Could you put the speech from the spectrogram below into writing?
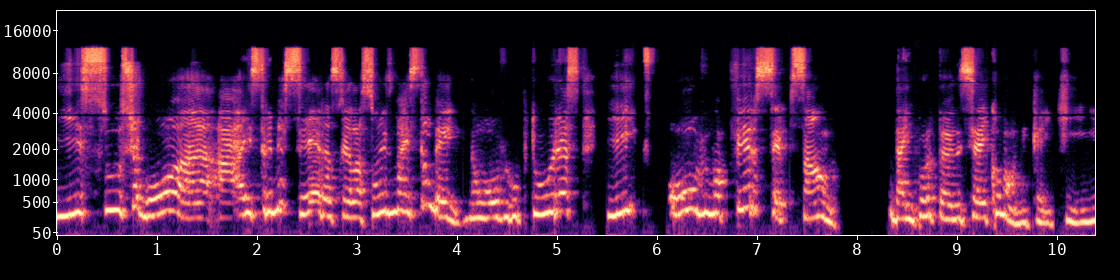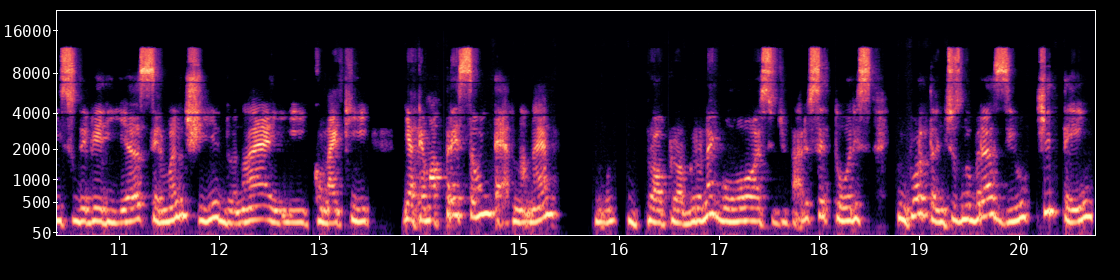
Isso chegou a, a estremecer as relações, mas também não houve rupturas e houve uma percepção da importância econômica e que isso deveria ser mantido, né? E como é que ia ter uma pressão interna, né? O próprio agronegócio, de vários setores importantes no Brasil que tem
